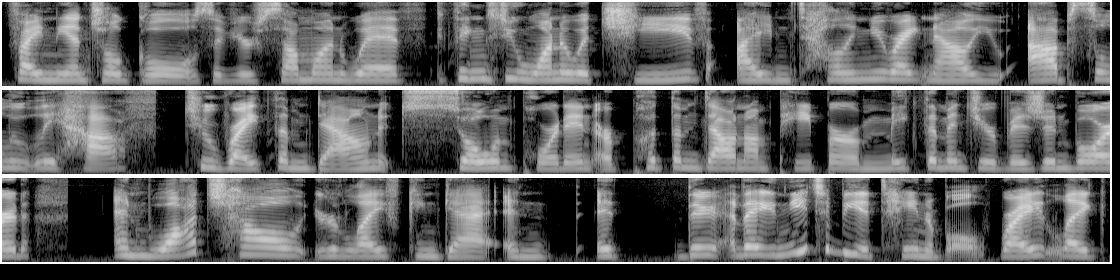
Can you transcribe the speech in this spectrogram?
financial goals, if you're someone with things you want to achieve, I'm telling you right now, you absolutely have to write them down. It's so important, or put them down on paper, make them into your vision board, and watch how your life can get. And it they they need to be attainable, right? Like,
